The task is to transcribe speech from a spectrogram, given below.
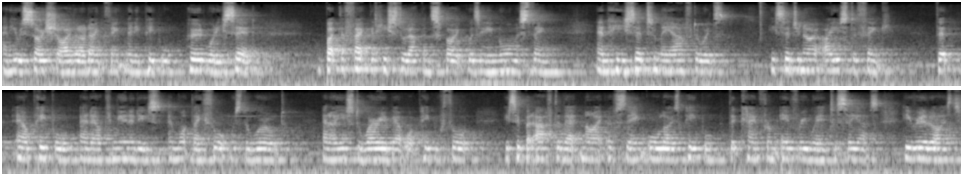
and he was so shy that I don't think many people heard what he said. But the fact that he stood up and spoke was an enormous thing. And he said to me afterwards, he said, You know, I used to think that our people and our communities and what they thought was the world. And I used to worry about what people thought. He said, but after that night of seeing all those people that came from everywhere to see us, he realised,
